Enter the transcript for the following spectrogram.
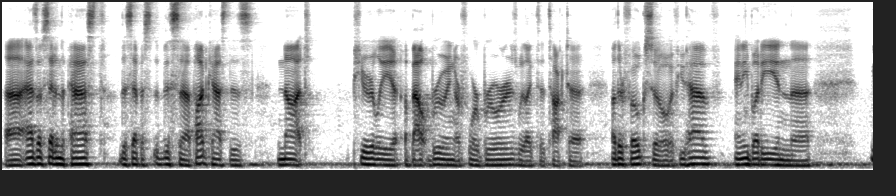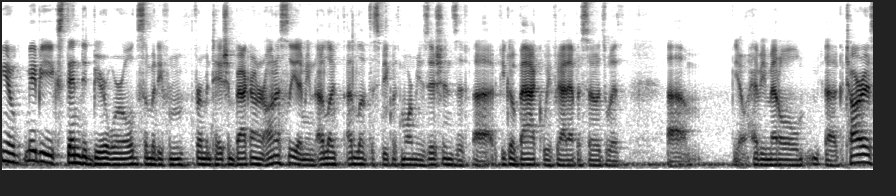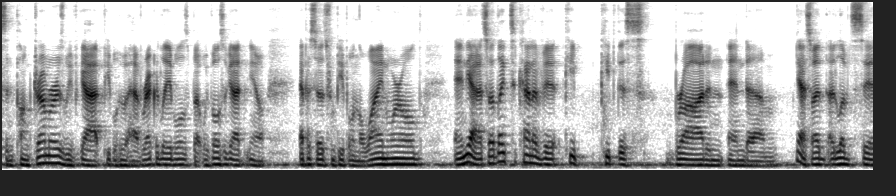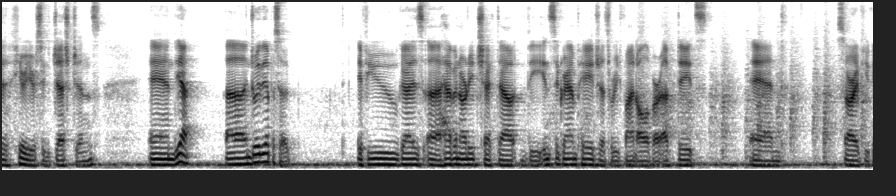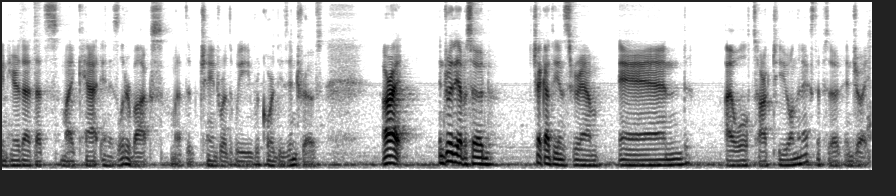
Uh, as I've said in the past, this episode, this uh, podcast is not purely about brewing or for brewers. We like to talk to other folks. So if you have anybody in the you know maybe extended beer world somebody from fermentation background or honestly i mean i'd like i'd love to speak with more musicians. If uh, if you go back we've got episodes with um, you know heavy metal uh, guitarists and punk drummers. We've got people who have record labels but we've also got you know episodes from people in the wine world. And yeah so i'd like to kind of uh, keep keep this broad and and um, yeah so I'd, I'd love to hear your suggestions and yeah uh, enjoy the episode if you guys uh, haven't already checked out the instagram page that's where you find all of our updates and Sorry if you can hear that. That's my cat in his litter box. I'm gonna have to change where we record these intros. All right, enjoy the episode. Check out the Instagram, and I will talk to you on the next episode. Enjoy.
